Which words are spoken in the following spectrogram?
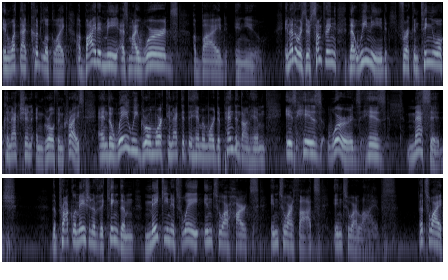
in what that could look like abide in me as my words abide in you. In other words, there's something that we need for a continual connection and growth in Christ. And the way we grow more connected to Him or more dependent on Him is His words, His message, the proclamation of the kingdom making its way into our hearts, into our thoughts, into our lives. That's why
